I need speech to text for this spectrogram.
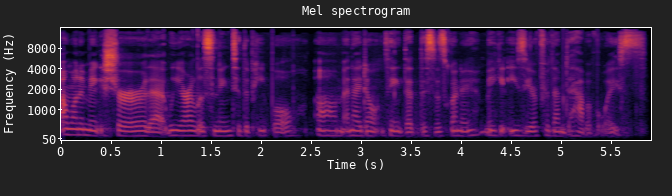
I want to make sure that we are listening to the people. Um, and I don't think that this is going to make it easier for them to have a voice.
